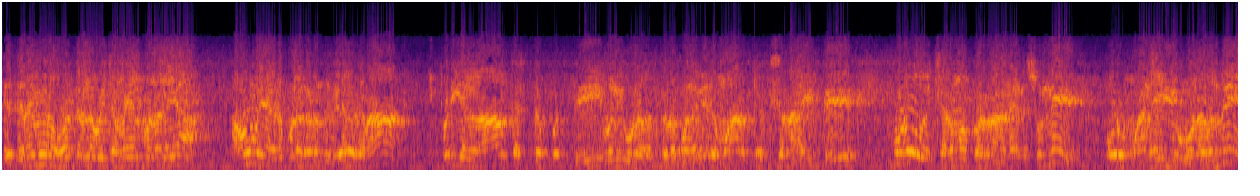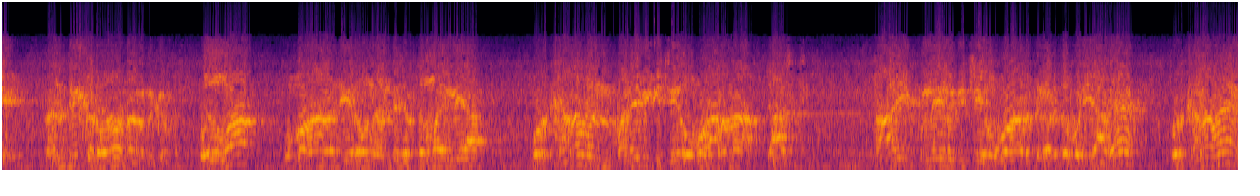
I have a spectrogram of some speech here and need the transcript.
எத்தனை பேர் ஹோட்டல்ல போய் சமையல் பண்ணலையா? அவன் போய் அடுப்புல கிடந்து வேகுறான் இப்படியெல்லாம் கஷ்டப்பட்டு வெளி உலகத்துல பலவிதமான டென்ஷன் ஆயிட்டு இவ்வளவு சிரமப்படுறானு சொல்லி ஒரு மனைவி உணர்ந்து நன்றி கடவுளும் நடந்துக்கிறது. பொதுவா உபகாரம் செய்யறவங்க நன்றி செலுத்தணுமா இல்லையா? ஒரு கணவன் மனைவிக்கு செய்யற உபகாரம் தான் ஜாஸ்தி. தாய் பிள்ளைகளுக்கு செய்யற உபகாரத்துக்கு அடுத்தபடியாக ஒரு கணவன்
